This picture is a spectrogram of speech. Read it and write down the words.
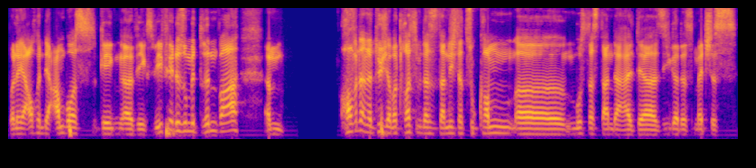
weil er ja auch in der Amboss gegen äh, WXW-Fehde so mit drin war. Ähm, hoffe dann natürlich aber trotzdem, dass es dann nicht dazu kommen äh, muss, dass dann da halt der Sieger des Matches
